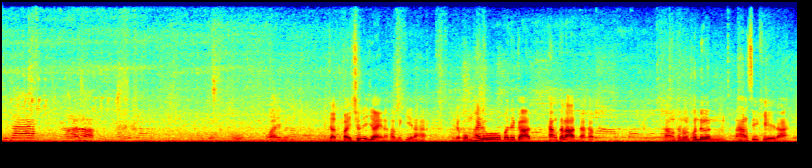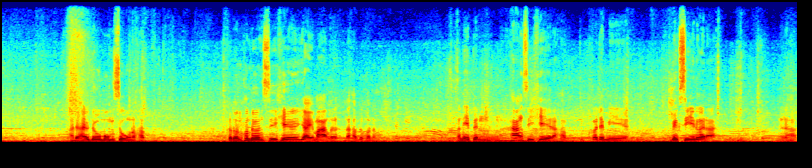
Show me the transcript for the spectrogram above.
พี่สาวมาแล้วไปจัดไปชุดใหญ่ๆนะครับเมื่อกี้นะฮะเดี๋ยวผมให้ดูบรรยากาศทางตลาดนะครับ ทางถนนคนเดินหน้าห้าง CK นะอะเดี๋ยวให้ดูมุมสูงนะครับ ถนนคนเดิน CK ใหญ่มากเลยนะครับทุกคนนะครับอันนี้เป็นห้าง CK นะครับ ก็จะมี Big C ด้วยนะ นี่นะฮะ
